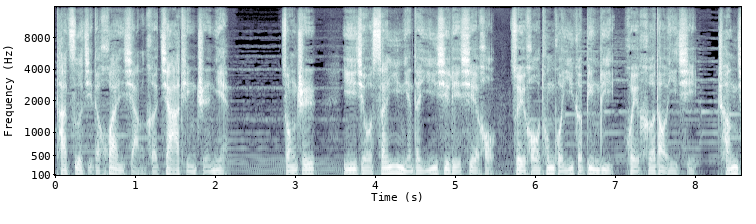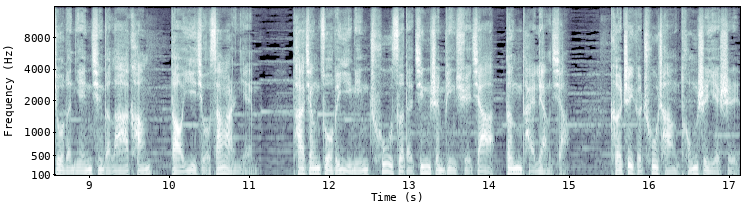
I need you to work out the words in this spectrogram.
他自己的幻想和家庭执念。总之，一九三一年的一系列邂逅，最后通过一个病例汇合到一起，成就了年轻的拉康。到一九三二年，他将作为一名出色的精神病学家登台亮相。可这个出场，同时也是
